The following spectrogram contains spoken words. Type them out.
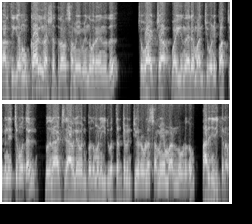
കാർത്തിക മുക്കാൽ നക്ഷത്ര സമയം എന്ന് പറയുന്നത് ചൊവ്വാഴ്ച വൈകുന്നേരം അഞ്ചു മണി പത്ത് മിനിറ്റ് മുതൽ ബുധനാഴ്ച രാവിലെ ഒൻപത് മണി ഇരുപത്തെട്ട് മിനിറ്റ് വരെയുള്ള സമയമാണെന്നുള്ളതും അറിഞ്ഞിരിക്കണം.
